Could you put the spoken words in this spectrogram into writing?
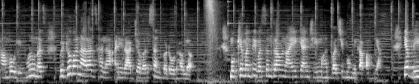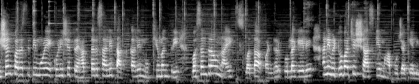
थांबवली म्हणूनच विठोबा नाराज झाला आणि राज्यावर संकट ओढावलं. मुख्यमंत्री वसंतराव नाईक यांची महत्वाची भूमिका पाहूया. या भीषण परिस्थितीमुळे एकोणीसशे त्र्याहत्तर साली तत्कालीन मुख्यमंत्री वसंतराव नाईक स्वतः पंढरपूरला गेले आणि विठोबाची शासकीय महापूजा केली.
